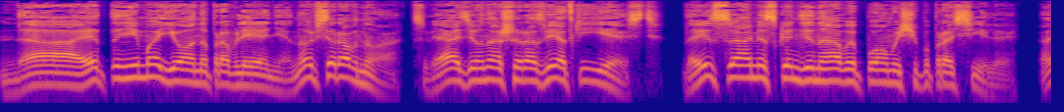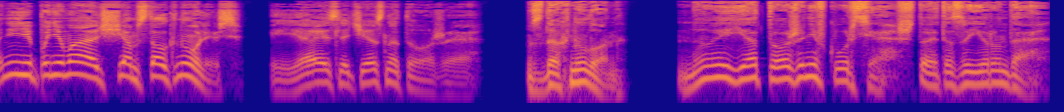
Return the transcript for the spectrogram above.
«Да, это не мое направление, но все равно. Связи у нашей разведки есть. Да и сами скандинавы помощи попросили. Они не понимают, с чем столкнулись. И я, если честно, тоже». Вздохнул он. «Ну и я тоже не в курсе, что это за ерунда.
